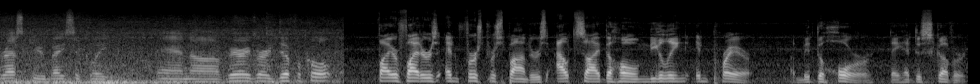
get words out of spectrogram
rescue basically, and uh, very, very difficult. Firefighters and first responders outside the home kneeling in prayer amid the horror they had discovered.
